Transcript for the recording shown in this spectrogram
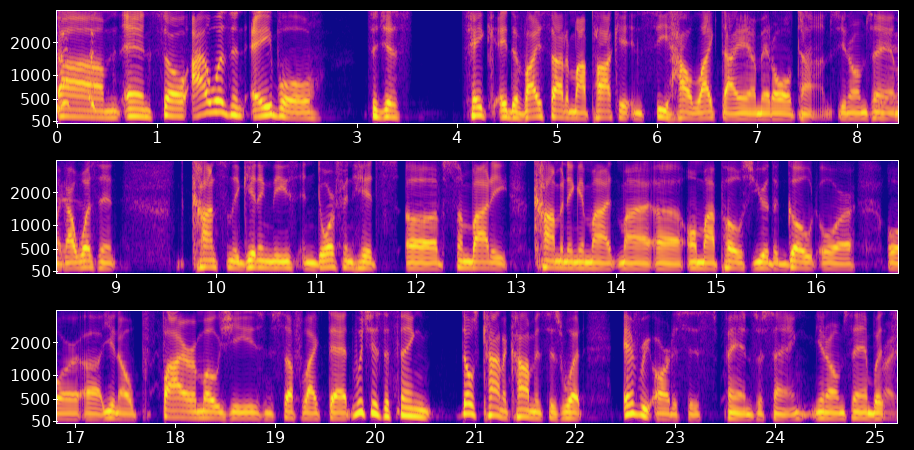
Um, and so I wasn't able to just take a device out of my pocket and see how liked I am at all times. You know what I'm saying? Like I wasn't constantly getting these endorphin hits of somebody commenting in my my uh, on my post, "You're the goat," or or uh, you know fire emojis and stuff like that. Which is the thing. Those kind of comments is what every artist's fans are saying. You know what I'm saying? But Right.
